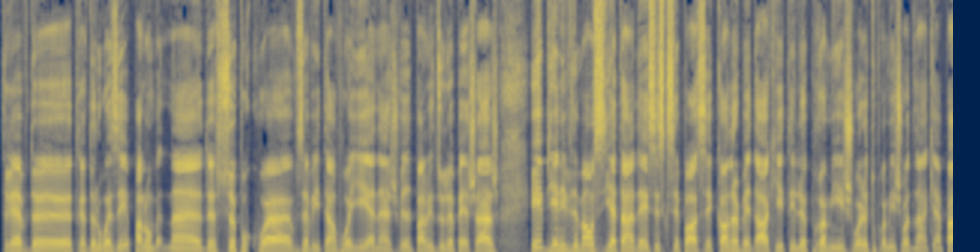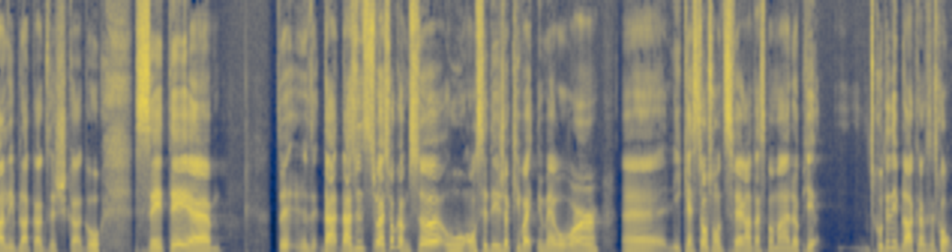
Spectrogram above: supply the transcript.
trêve de, trêve de loisirs. Parlons maintenant de ce pourquoi vous avez été envoyé à Nashville, parler du repêchage. Et bien évidemment, on s'y attendait. C'est ce qui s'est passé. Connor Bedard, qui a été le premier choix, le tout premier choix de l'encan par les Blackhawks de Chicago. C'était. Euh, dans, une situation comme ça, où on sait déjà qui va être numéro un, euh, les questions sont différentes à ce moment-là. Puis, du côté des Blackhawks, est-ce qu'on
